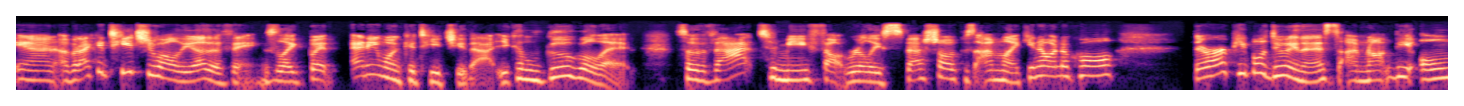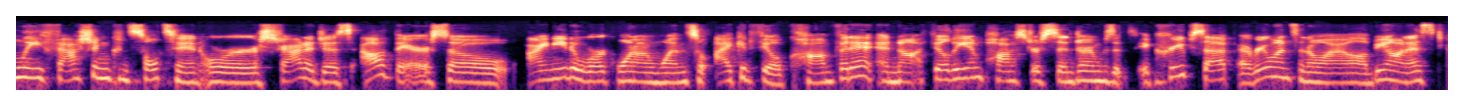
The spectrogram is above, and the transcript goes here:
and uh, but i could teach you all the other things. Like but anyone could teach you that. You can google it. So that to me felt really special because i'm like you know what nicole there are people doing this. I'm not the only fashion consultant or strategist out there. So I need to work one on one so I could feel confident and not feel the imposter syndrome because it, it creeps up every once in a while. I'll be honest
